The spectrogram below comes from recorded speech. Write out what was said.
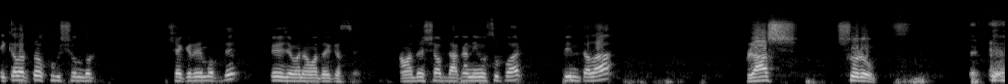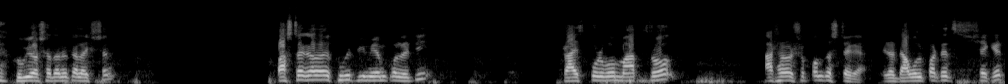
এই কালারটাও খুবই সুন্দর। জ্যাকেটের মধ্যে পেয়ে যাবেন আমাদের কাছে। আমাদের সব ঢাকা নিউ সুপার তিনতলা ব্রাশ শোরুম খুবই অসাধারণ কালেকশন পাঁচটা কালার খুবই প্রিমিয়াম কোয়ালিটি প্রাইস পড়ব মাত্র আঠারোশো পঞ্চাশ টাকা। এটা ডাবল পার্টের সেকেট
